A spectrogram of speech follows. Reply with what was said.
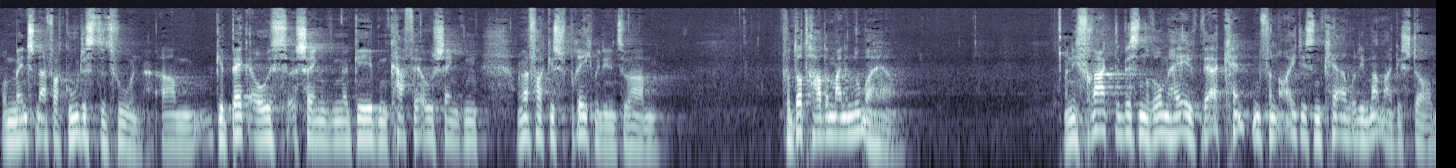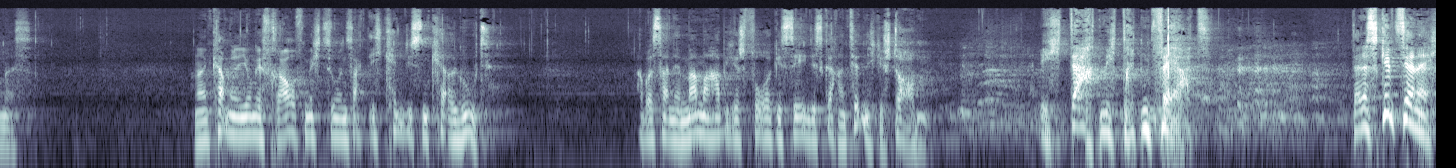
um Menschen einfach Gutes zu tun. Ähm, Gebäck ausschenken, geben, Kaffee ausschenken und einfach Gespräch mit ihnen zu haben. Von dort hat er meine Nummer her. Und ich fragte ein bisschen rum, hey, wer kennt denn von euch diesen Kerl, wo die Mama gestorben ist? Und dann kam eine junge Frau auf mich zu und sagte, ich kenne diesen Kerl gut. Aber seine Mama habe ich erst vorher gesehen, die ist garantiert nicht gestorben. Ich dachte, mich tritt ein Pferd. Das gibt's ja nicht.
